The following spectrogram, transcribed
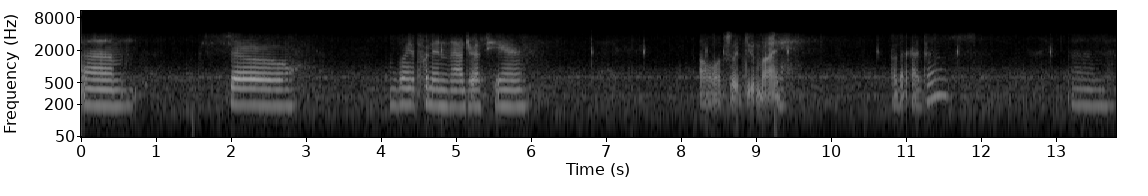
Um, so I'm going to put in an address here. I'll actually do my other address. Um,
